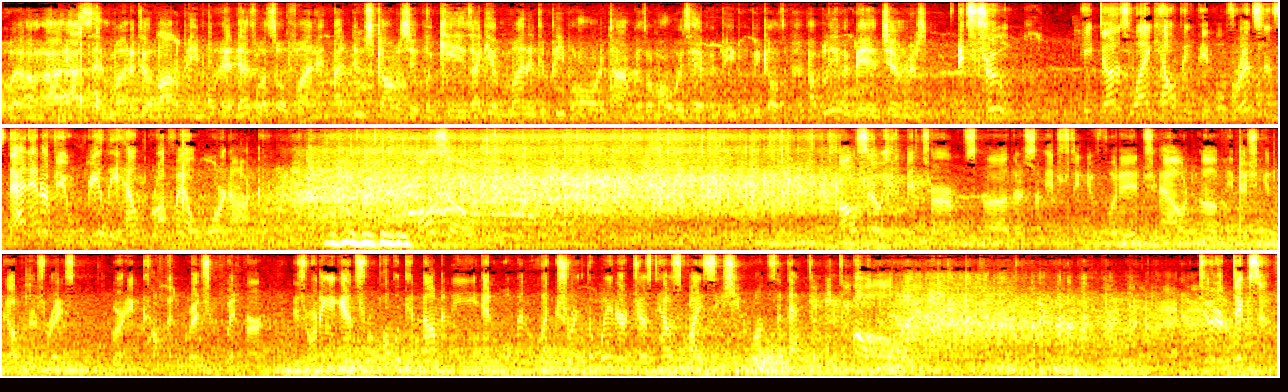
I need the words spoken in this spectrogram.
Well, I, I send money to a lot of people, and that's what's so funny. I do scholarship for kids. I give money to people all the time because I'm always helping people because I believe in being generous. It's true. He does like helping people. For instance, that interview really helped Raphael Warnock. also, also in the midterms, uh, there's some interesting new footage out of the Michigan governor's race, where incumbent Gretchen Whitmer is running against Republican nominee and woman lecturing the waiter just how spicy she wants that to meatball. Tudor Dixon.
